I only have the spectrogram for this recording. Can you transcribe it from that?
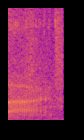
line.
